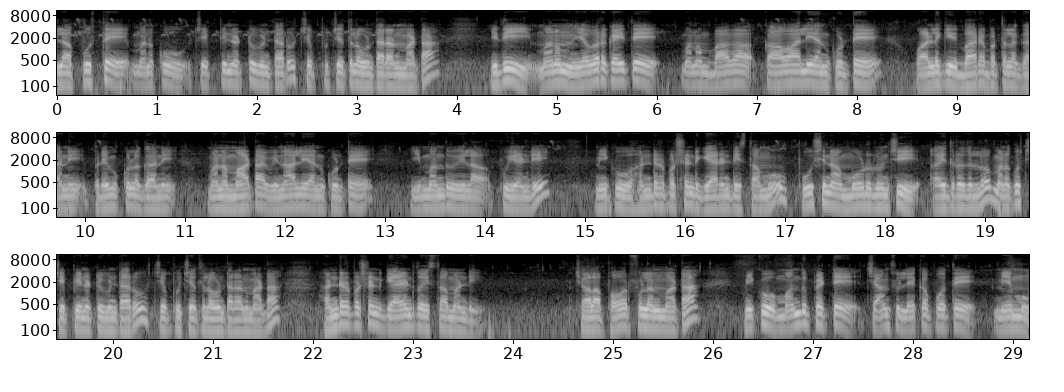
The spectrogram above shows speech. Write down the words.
ఇలా పూస్తే మనకు చెప్పినట్టు వింటారు చెప్పు చేతిలో ఉంటారనమాట ఇది మనం ఎవరికైతే మనం బాగా కావాలి అనుకుంటే వాళ్ళకి భార్య భర్తలకు కానీ ప్రేమికులకు కానీ మన మాట వినాలి అనుకుంటే ఈ మందు ఇలా పూయండి. మీకు హండ్రెడ్ పర్సెంట్ గ్యారంటీ ఇస్తాము. పూసిన మూడు నుంచి ఐదు రోజుల్లో మనకు చెప్పినట్టు వింటారు. చెప్పు చేతిలో ఉంటారనమాట హండ్రెడ్ పర్సెంట్ గ్యారంటీతో ఇస్తామండి. చాలా పవర్ఫుల్ అనమాట మీకు మందు పెట్టే ఛాన్స్ లేకపోతే మేము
